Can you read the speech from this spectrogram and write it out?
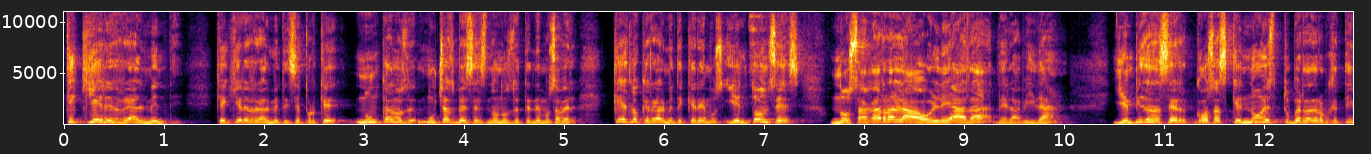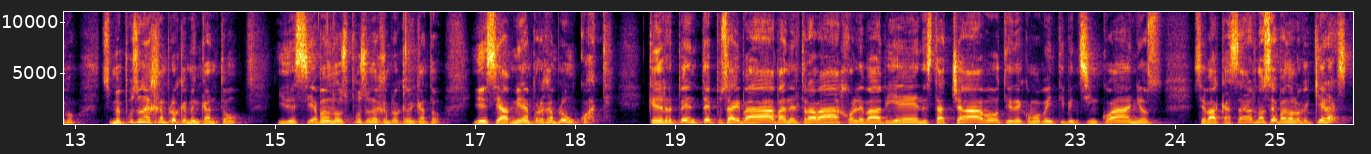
¿qué quieres realmente? ¿Qué quieres realmente? Dice, porque nunca nos, muchas veces no nos detenemos a ver qué es lo que realmente queremos y entonces nos agarra la oleada de la vida y empiezas a hacer cosas que no es tu verdadero objetivo. me puso un ejemplo que me encantó y decía, bueno, nos puso un ejemplo que me encantó y decía, miren, por ejemplo, un cuate que de repente, pues ahí va, va en el trabajo, le va bien, está chavo, tiene como 20, 25 años, se va a casar, no sé, bueno, lo que quieras,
